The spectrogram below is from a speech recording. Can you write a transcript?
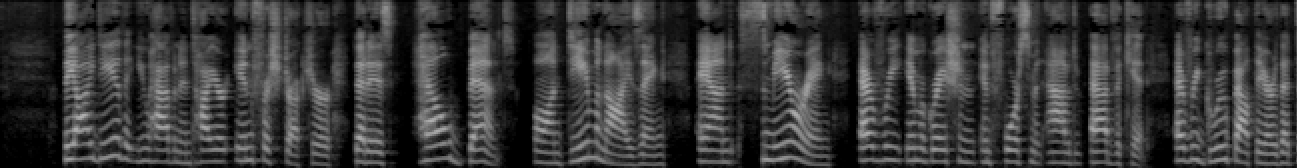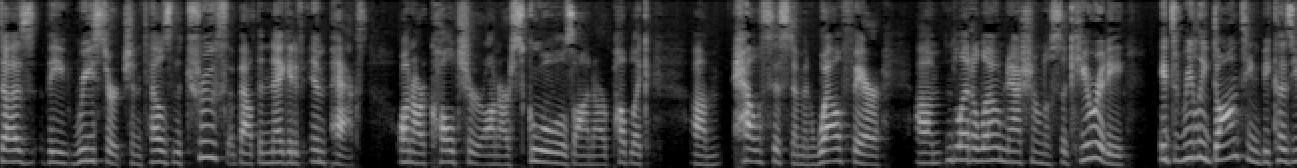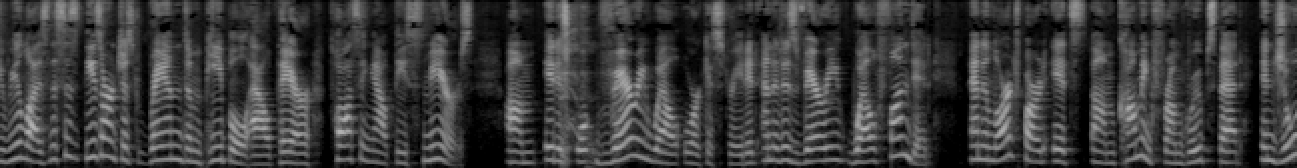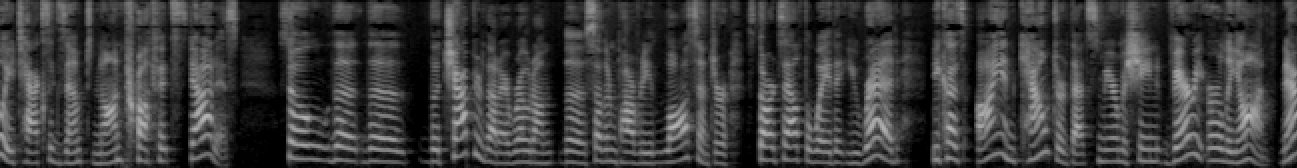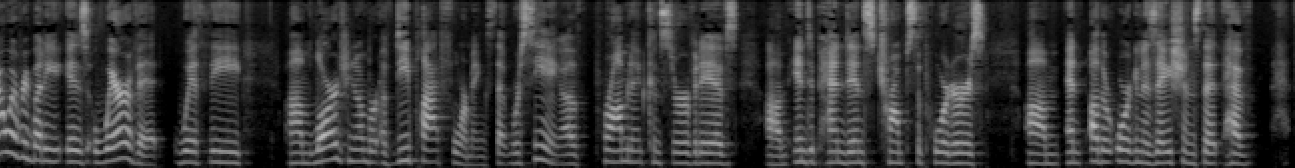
The idea that you have an entire infrastructure that is hell bent on demonizing and smearing every immigration enforcement ad- advocate, every group out there that does the research and tells the truth about the negative impacts on our culture, on our schools, on our public um, health system and welfare, um, let alone national security. It's really daunting because you realize this is these aren't just random people out there tossing out these smears. Um, it is or- very well orchestrated and it is very well funded. And in large part, it's um, coming from groups that enjoy tax exempt nonprofit status. So the, the, the chapter that I wrote on the Southern Poverty Law Center starts out the way that you read because I encountered that smear machine very early on. Now everybody is aware of it with the um, large number of deplatformings that we're seeing of prominent conservatives, um, independents, Trump supporters, um, and other organizations that have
